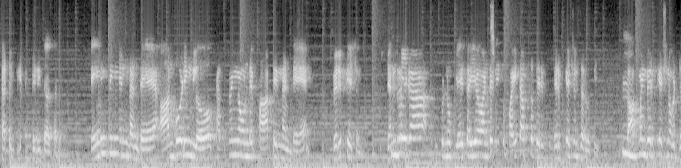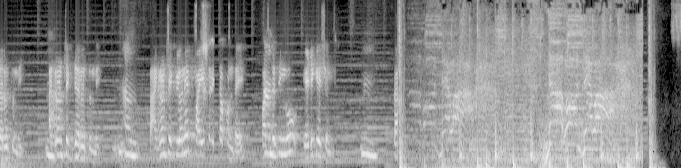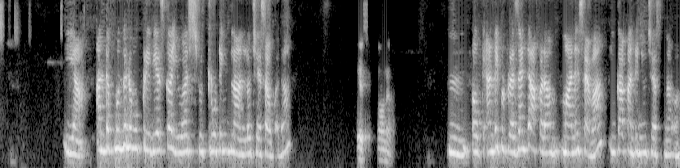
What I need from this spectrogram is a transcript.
సర్టిఫికేట్ ఎడిట్ చేస్తారు. మెయిన్ థింగ్ ఏంటంటే ఆన్ బోర్డింగ్లో కష్టంగా ఉండే పార్ట్ ఏంటంటే వెరిఫికేషన్ జనరల్గా ఇప్పుడు నువ్వు ప్లేస్ అయ్యావు అంటే నీకు ఫైవ్ టాప్స్ వెరిఫికేషన్ జరుగుతాయి. Hmm. డాక్యుమెంట్ వెరిఫికేషన్ ఒకటి జరుగుతుంది. బ్యాక్గ్రౌండ్ చెక్ జరుగుతుంది. అవును. బ్యాక్గ్రౌండ్ చెక్లోనే ఫైవ్ టైప్స్ ఆఫ్ ఉంటాయి. ఫస్ట్ అవును. Thing education. యా అంతకు ముందు నువ్వు ప్రీవియస్గా యుఎస్ రిక్రూటింగ్ ప్లాన్లో చేసావు కదా? ఓకే అంటే ఇప్పుడు ప్రెసెంట్ అక్కడ మానేసావా? ఇంకా కంటిన్యూ చేస్తున్నావా?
